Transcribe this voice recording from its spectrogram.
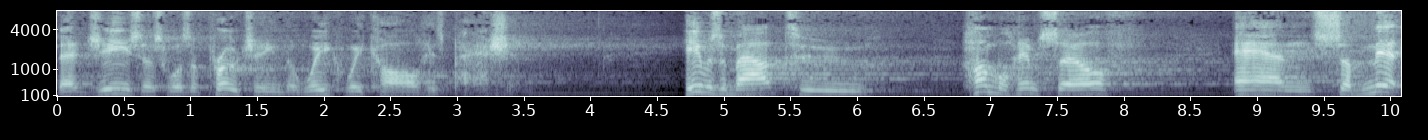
that Jesus was approaching the week we call his passion. He was about to humble himself and submit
